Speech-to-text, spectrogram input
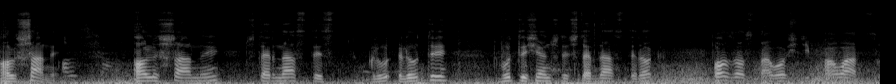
Olszany. Olszany. Olszany, 14 s- gru- luty 2014 rok. Pozostałości pałacu.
